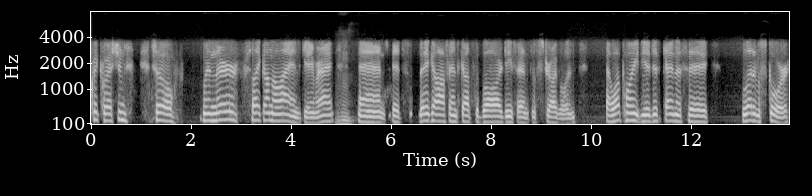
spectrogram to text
quick question. So when they're like on the Lions game, right? And it's big offense got the ball, our defense is struggling. At what point do you just kind of say, let them score?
